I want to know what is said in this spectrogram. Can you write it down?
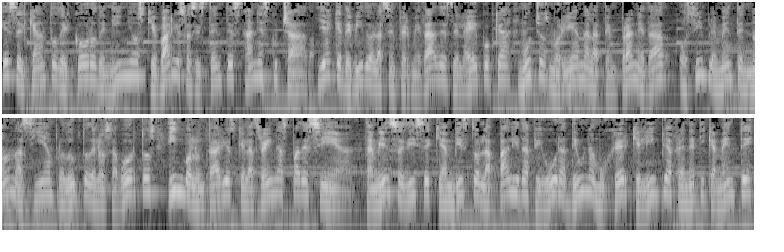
es el canto del coro de niños que varios asistentes han escuchado, ya que debido a las enfermedades de la época muchos morían a la temprana edad o simplemente no nacían producto de los abortos involuntarios que las reinas padecían. También se dice que han visto la pálida figura de una mujer que limpia frenéticamente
